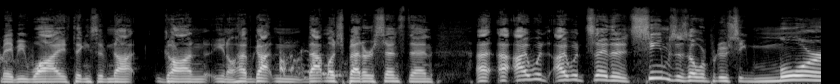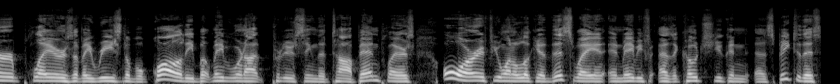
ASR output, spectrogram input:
maybe why things have not gone, you know, have gotten that much better since then. I would I would say that it seems as though we're producing more players of a reasonable quality, but maybe we're not producing the top end players. Or if you want to look at it this way, and maybe as a coach you can uh, speak to this,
